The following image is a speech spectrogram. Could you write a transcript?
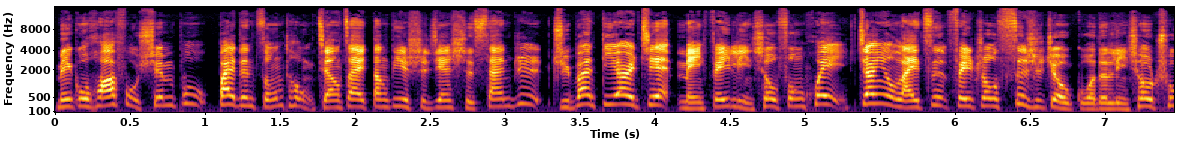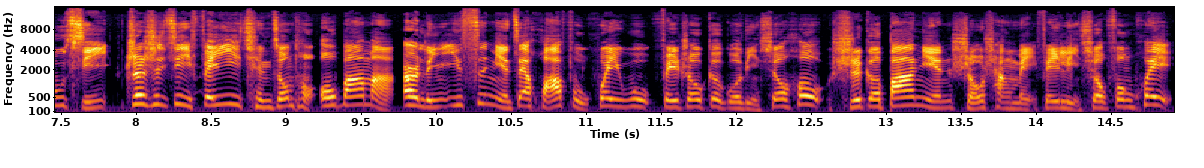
美国华府宣布，拜登总统将在当地时间十三日举办第二届美非领袖峰会，将有来自非洲四十九国的领袖出席。这是继非裔前总统奥巴马二零一四年在华府会晤非洲各国领袖后，时隔八年首场美非领袖峰会。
